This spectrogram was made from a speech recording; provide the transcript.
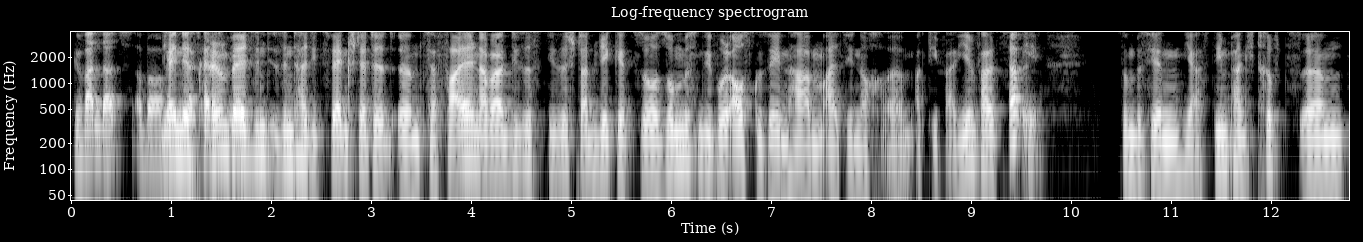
gewandert, aber. Ja, in der Skyrim-Welt sind, sind halt die Zwergenstädte ähm, zerfallen, aber dieses, diese Stadt wirkt jetzt so, so müssen sie wohl ausgesehen haben, als sie noch ähm, aktiv waren. Jedenfalls Okay. So ein bisschen, ja, Steampunk trifft's, ähm,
